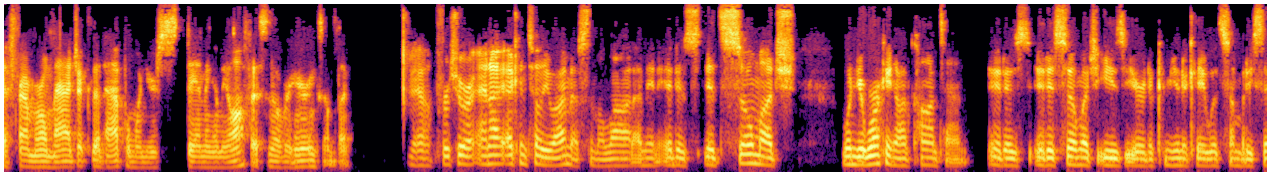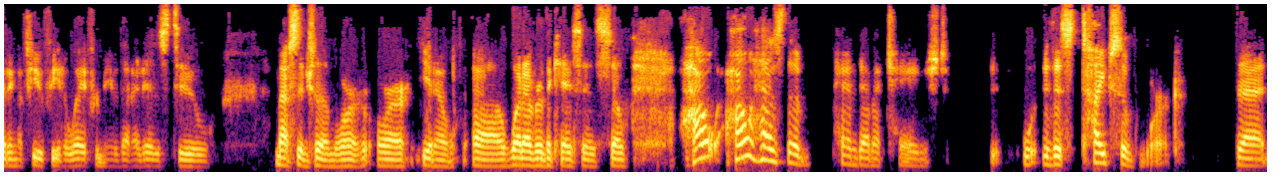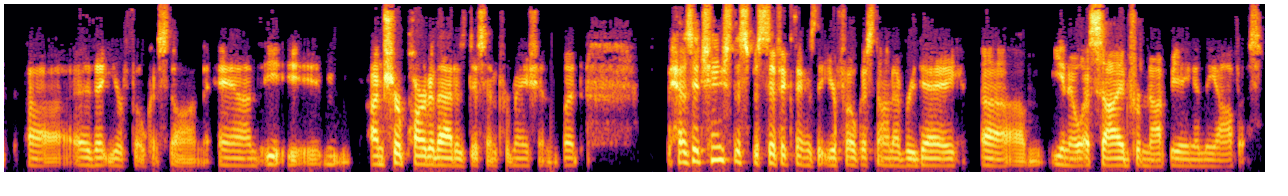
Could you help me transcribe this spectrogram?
ephemeral magic that happen when you're standing in the office and overhearing something. Yeah, for sure. And I, I can tell you I miss them a lot. I mean, it is it's so much when you're working on content, it is it is so much easier to communicate with somebody sitting a few feet away from you than it is to message them or or you know uh, whatever the case is. So, how how has the pandemic changed this types of work that uh, that you're focused on? And I'm sure part of that is disinformation, but has it changed the specific things that you're focused on every day? Um, you know, aside from not being in the office.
